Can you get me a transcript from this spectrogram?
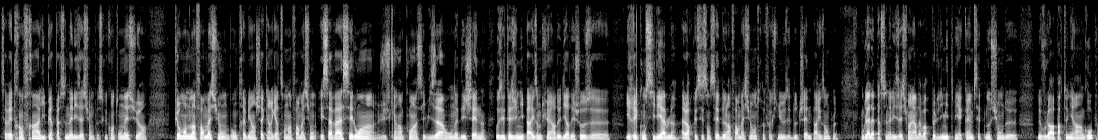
ça va être un frein à l'hyper-personnalisation. Parce que quand on est sur purement de l'information, bon, très bien, chacun regarde son information, et ça va assez loin, jusqu'à un point assez bizarre où on a des chaînes. Aux États-Unis, par exemple, qui ont l'air de dire des choses euh, irréconciliables, alors que c'est censé être de l'information, entre Fox News et d'autres chaînes, par exemple, où là, la personnalisation a l'air d'avoir peu de limites, mais il y a quand même cette notion de, vouloir appartenir à un groupe.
